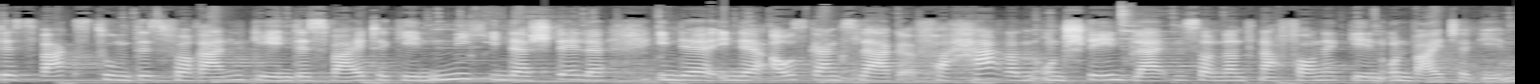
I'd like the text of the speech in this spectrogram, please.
das Wachstum, das Vorangehen, das Weitergehen, nicht in der Stelle, in der, in der Ausgangslage verharren und stehen bleiben, sondern nach vorne gehen und weitergehen.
